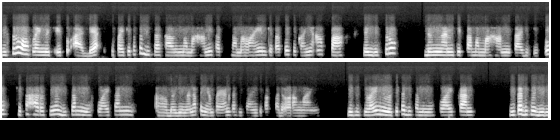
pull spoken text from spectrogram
Justru love language itu ada supaya kita tuh bisa saling memahami satu sama lain, kita tuh sukanya apa. Dan justru dengan kita memahami tadi itu, kita harusnya bisa menyesuaikan uh, bagaimana penyampaian kasih sayang kita kepada orang lain. Di sisi lain juga kita bisa menyesuaikan, kita bisa jadi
